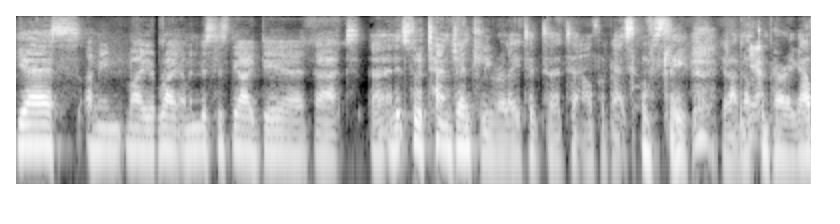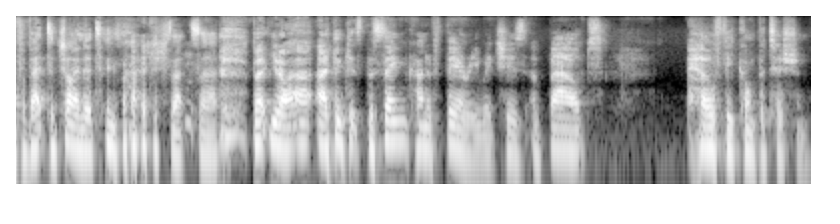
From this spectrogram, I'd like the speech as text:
Yes, I mean, my, you're right. I mean, this is the idea that, uh, and it's sort of tangentially related to, to Alphabets. Obviously, you know, I'm not yeah. comparing Alphabet to China too much. That's, uh, but you know, I, I think it's the same kind of theory, which is about healthy competition.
